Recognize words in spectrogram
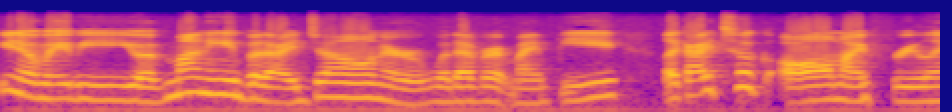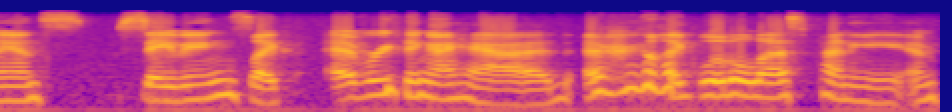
you know, maybe you have money, but I don't, or whatever it might be. Like I took all my freelance savings, like everything I had, every like little less penny, and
